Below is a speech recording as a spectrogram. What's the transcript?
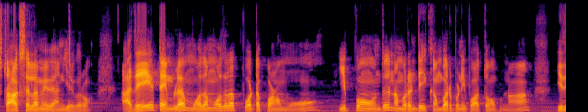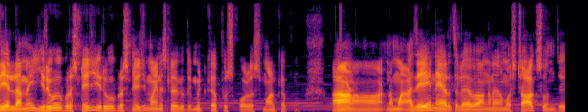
ஸ்டாக்ஸ் எல்லாமே வாங்கியிருக்கிறோம். அதே டைமில் முத முதல்ல போட்ட பணமும், இப்போ வந்து நம்ம ரெண்டையும் கம்பேர் பண்ணி பார்த்தோம் அப்படின்னா, இது எல்லாமே இருபது பர்சன்டேஜ் இருபது பர்சன்டேஜ் மைனஸில் இருக்குது. மிட் கேப்பும், ஸ்மால் ஸ்மால் கேப்பும். ஆனால் நம்ம அதே நேரத்தில் வாங்கின நம்ம ஸ்டாக்ஸ் வந்து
